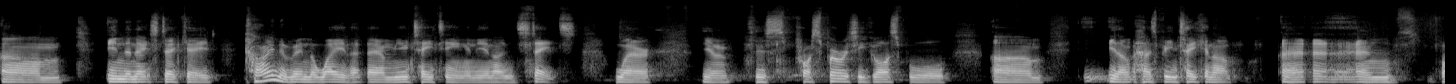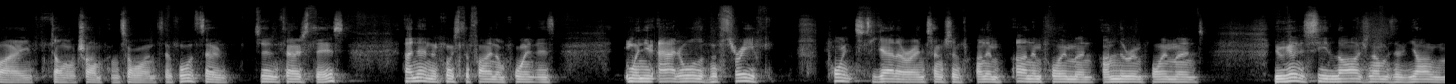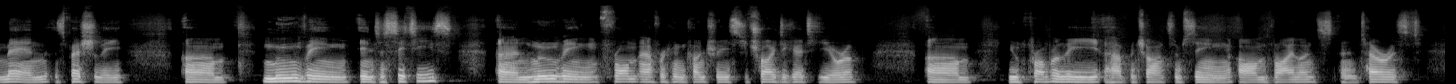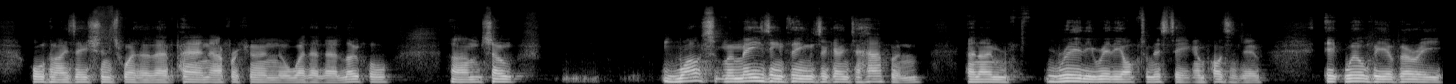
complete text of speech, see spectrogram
um, in the next decade, kind of in the way that they are mutating in the United States, where you know this prosperity gospel, um, you know, has been taken up uh, and by Donald Trump and so on and so forth. So, there's this. And then, of course, the final point is when you add all of the three points together in terms of un- unemployment, underemployment, you're going to see large numbers of young men, especially, um, moving into cities and moving from African countries to try to get to Europe. Um, you probably have a chance of seeing armed violence and terrorist organizations, whether they're pan African or whether they're local. Um, so, whilst amazing things are going to happen, and I'm really, really optimistic and positive, it will be a very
